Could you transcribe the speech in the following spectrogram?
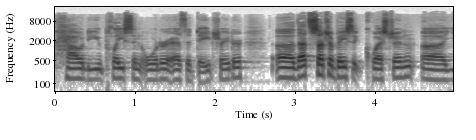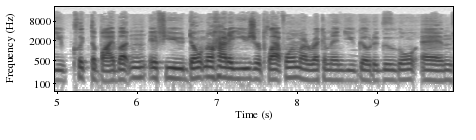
How do you place an order as a day trader? Uh, that's such a basic question. Uh, you click the buy button. If you don't know how to use your platform, I recommend you go to Google and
